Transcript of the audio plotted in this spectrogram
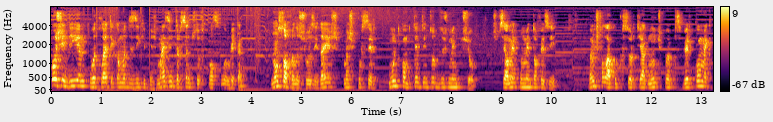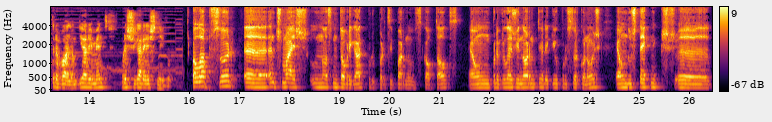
Hoje em dia, o Atlético é uma das equipas mais interessantes do futebol sul-americano, não só pelas suas ideias, mas por ser muito competente em todos os momentos de jogo, especialmente no momento ofensivo. Vamos falar com o professor Tiago Nunes para perceber como é que trabalham diariamente para chegar a este nível. Olá professor, uh, antes de mais o nosso muito obrigado por participar no Scout Talks. É um privilégio enorme ter aqui o professor connosco. É um dos técnicos uh,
